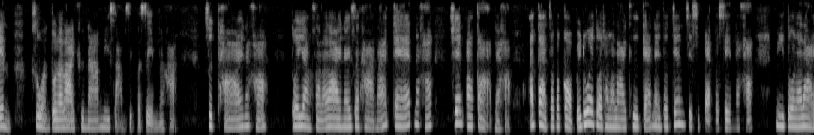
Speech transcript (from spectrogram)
70%ส่วนตัวละลายคือน้ำมี 30%นะคะ สุดท้ายนะคะ ตัวอย่างสารละลายในสถานะแก๊สนะคะ เช่นอากาศเนี่ยค่ะอากาศจะประกอบไปด้วยตัวทำละลายคือแก๊สไนโตรเจน 78%นะคะ มีตัวละลาย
